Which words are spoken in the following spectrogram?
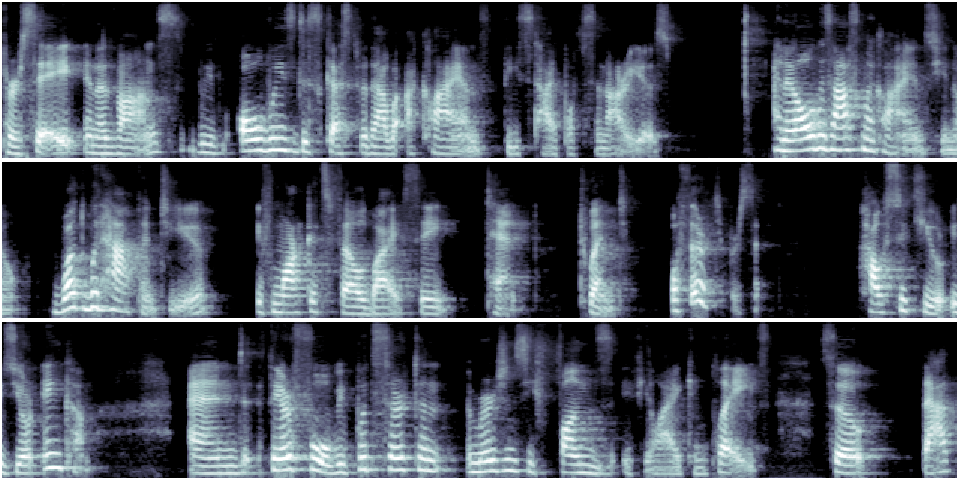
per se in advance, we've always discussed with our clients these type of scenarios. And I always ask my clients, you know, what would happen to you if markets fell by, say, 10, 20, or 30%? How secure is your income? And therefore, we put certain emergency funds, if you like, in place. So that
